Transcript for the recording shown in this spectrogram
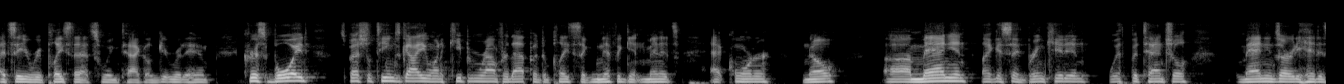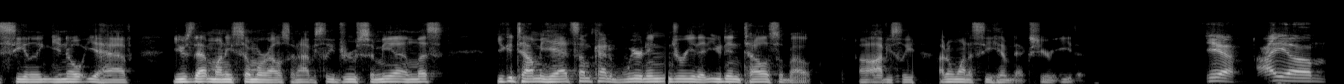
I'd say you replace that swing tackle, get rid of him. Chris Boyd, special teams guy, you want to keep him around for that, but to play significant minutes at corner, no. Uh, Mannion, like I said, bring kid in with potential. Mannion's already hit his ceiling. You know what you have. Use that money somewhere else. And obviously, Dru Samia, unless you could tell me he had some kind of weird injury that you didn't tell us about. Uh, obviously, I don't want to see him next year either. Yeah, I um,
